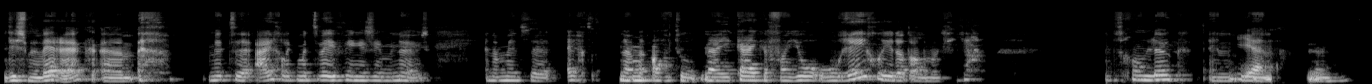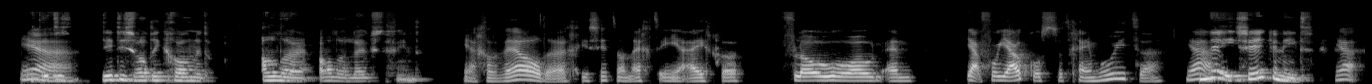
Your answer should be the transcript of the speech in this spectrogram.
dit is mijn werk. met, eh, eigenlijk met twee vingers in mijn neus. En dan mensen echt naar me af en toe naar je kijken van, joh, hoe regel je dat allemaal? Ja, het is gewoon leuk. En, Ja. en, ja. dit, is, dit is wat ik gewoon het aller, allerleukste vind. Ja, geweldig. Je zit dan echt in je eigen flow gewoon. En ja, voor jou kost het geen moeite. Ja, Nee, zeker niet. ja.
